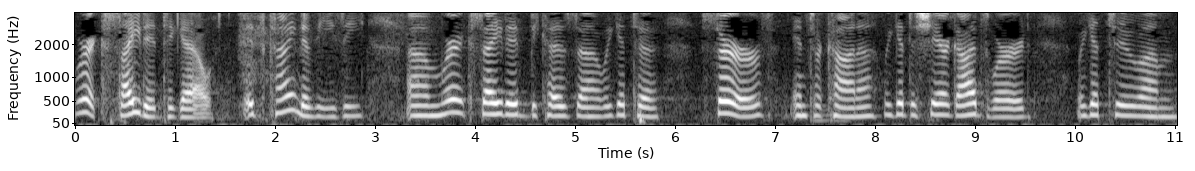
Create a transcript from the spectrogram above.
we're excited to go. It's kind of easy. Um, we're excited because uh, we get to serve in Turkana. We get to share God's word. We get to um,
